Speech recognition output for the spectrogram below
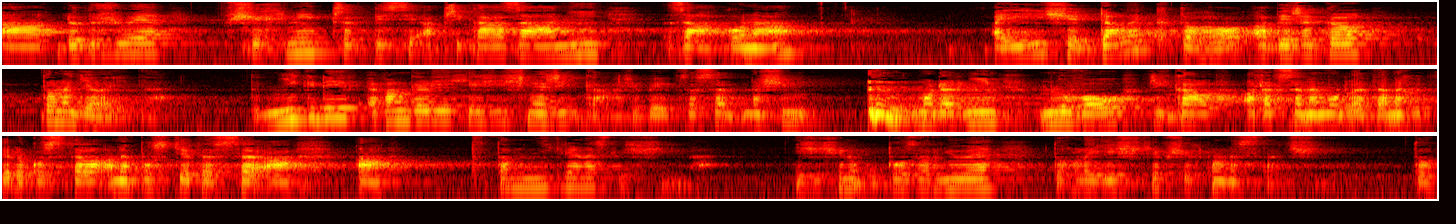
a dodržuje všechny předpisy a přikázání zákona a Ježíš je dalek toho, aby řekl, to nedělejte. To nikdy v evangelích Ježíš neříká, že by zase naším moderním mluvou říkal, a tak se nemodlete, nechoďte do kostela a nepostěte se a, a to tam nikde neslyšíme. Ježíš jenom upozorňuje, tohle ještě všechno nestačí. To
